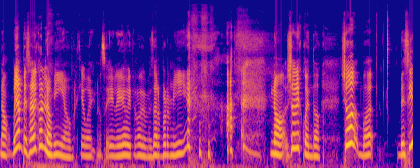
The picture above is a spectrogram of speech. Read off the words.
No, voy a empezar con lo mío, porque bueno, soy Leo y tengo que empezar por mí. no, yo les cuento. Yo, decir,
